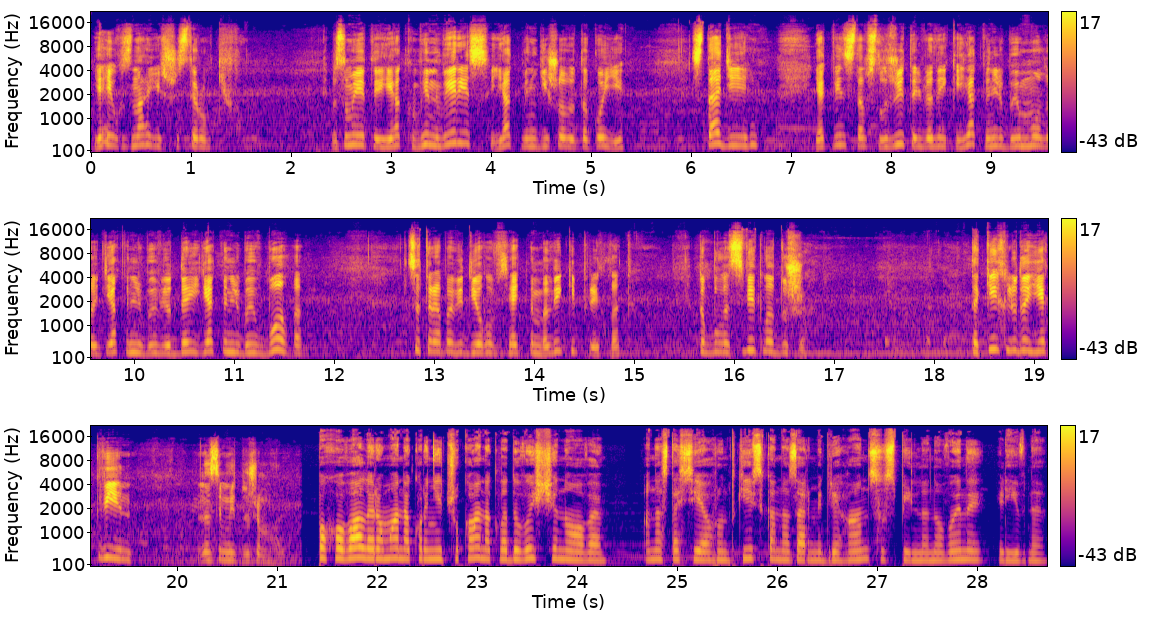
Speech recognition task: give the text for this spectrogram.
Я його знаю з 6 років. Розумієте, як він виріс, як він дійшов до такої стадії, як він став служитель великий, як він любив молодь, як він любив людей, як він любив Бога. Це треба від його взяти на великий приклад. То була світла душа. Таких людей, як він, на землі дуже мало. Поховали Романа Корнійчука на кладовищі Нове. Анастасія Грунтківська, Назар Мідріган, Суспільне новини, Рівне.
